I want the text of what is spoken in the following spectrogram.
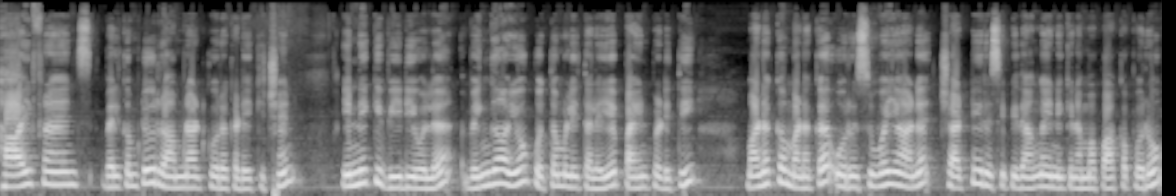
Hi friends welcome to Ramnad கூரக்கடை கிச்சன் இன்றைக்கி வீடியோவில் வெங்காயம் கொத்தமல்லி தலையை பயன்படுத்தி மணக்க மணக்க ஒரு சுவையான சட்னி ரெசிபி தாங்க இன்றைக்கி நம்ம பார்க்க போகிறோம்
